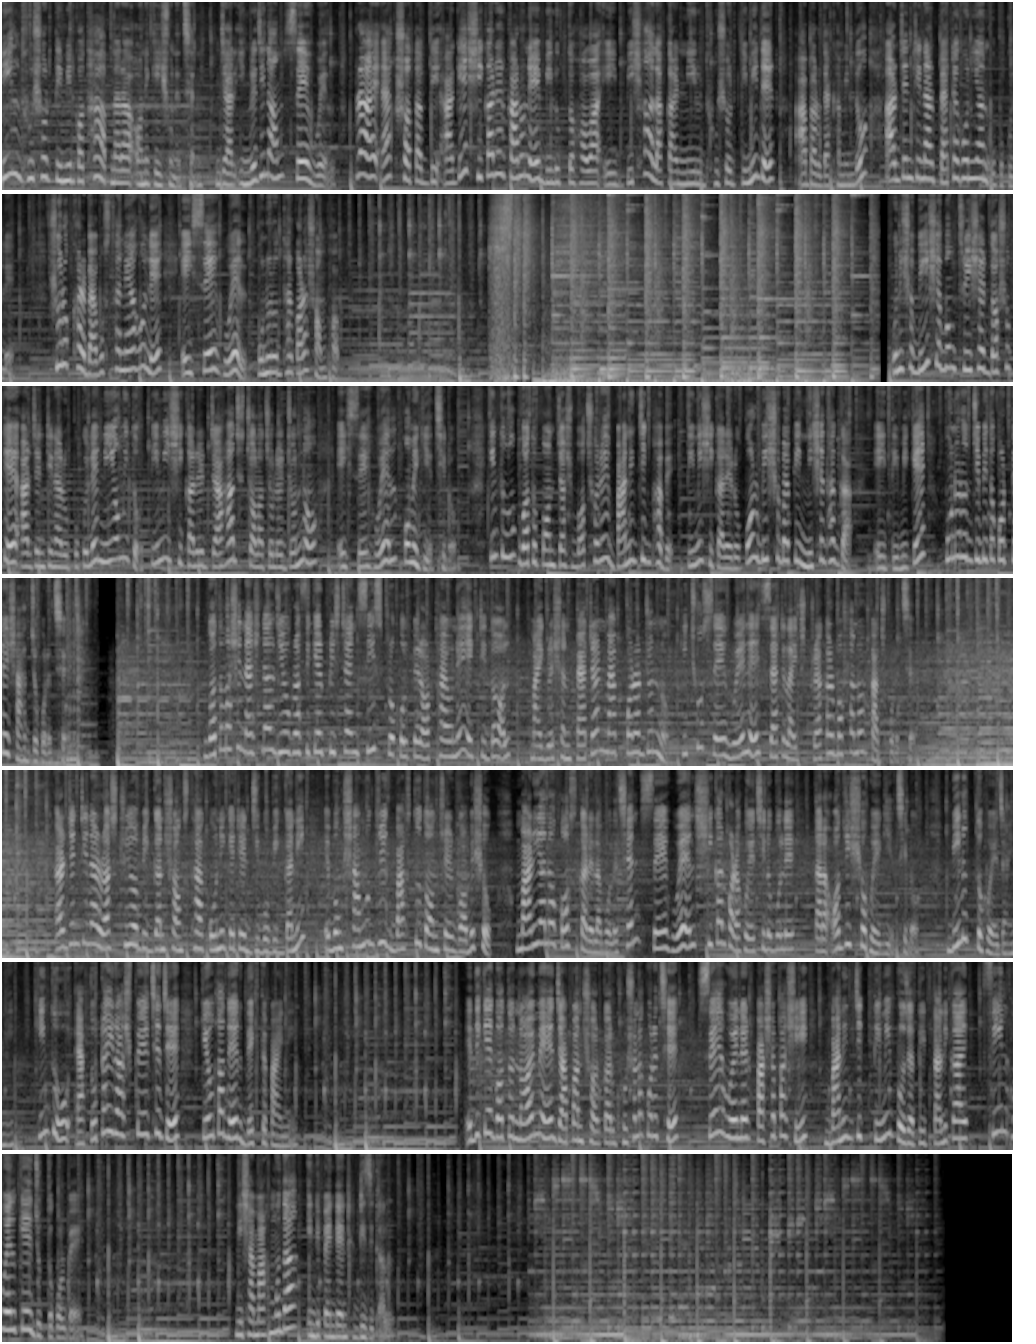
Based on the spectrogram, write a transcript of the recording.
নীল ধূসর তিমির কথা আপনারা অনেকেই শুনেছেন, যার ইংরেজি নাম সে ওয়েল প্রায় এক শতাব্দী আগে শিকারের কারণে বিলুপ্ত হওয়া এই বিশাল আকার নীল ধূসর তিমিদের আবারও দেখা মিলল আর্জেন্টিনার প্যাটাগোনিয়ান উপকূলে। সুরক্ষার ব্যবস্থা নেওয়া হলে এই সে হোয়েল পুনরুদ্ধার করা সম্ভব। উনিশশো বিশ এবং ত্রিশের দশকে আর্জেন্টিনার উপকূলে নিয়মিত তিমি শিকারের জাহাজ চলাচলের জন্য এই সে হোয়েল কমে গিয়েছিল। কিন্তু গত পঞ্চাশ বছরে বাণিজ্যিকভাবে তিমি শিকারের ওপর বিশ্বব্যাপী নিষেধাজ্ঞা এই তিমিকে পুনরুজ্জীবিত করতে সাহায্য করেছে। গত মাসে ন্যাশনাল জিওগ্রাফিকের প্রিস্টাইন সিস প্রকল্পের অর্থায়নে একটি দল মাইগ্রেশন প্যাটার্ন ম্যাপ করার জন্য কিছু সে ওয়েলে স্যাটেলাইট ট্র্যাকার বসানোর কাজ করেছে। আর্জেন্টিনার রাষ্ট্রীয় বিজ্ঞান সংস্থা কোনিকেটের জীববিজ্ঞানী এবং সামুদ্রিক বাস্তুতন্ত্রের গবেষক মারিয়ানো কসকারেলা বলেছেন, সে হোয়েল শিকার করা হয়েছিল বলে তারা অদৃশ্য হয়ে গিয়েছিল। বিলুপ্ত হয়ে যায়নি। কিন্তু এতটাই হ্রাস পেয়েছে যে কেউ তাদের দেখতে পায়নি। এদিকে গত নয় মে জাপান সরকার ঘোষণা করেছে, সে হোয়েলের পাশাপাশি বাণিজ্যিক তিমি প্রজাতির তালিকায় ফিন হোয়েলকে যুক্ত করবে। Nisha Mahmuda, independent digital.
